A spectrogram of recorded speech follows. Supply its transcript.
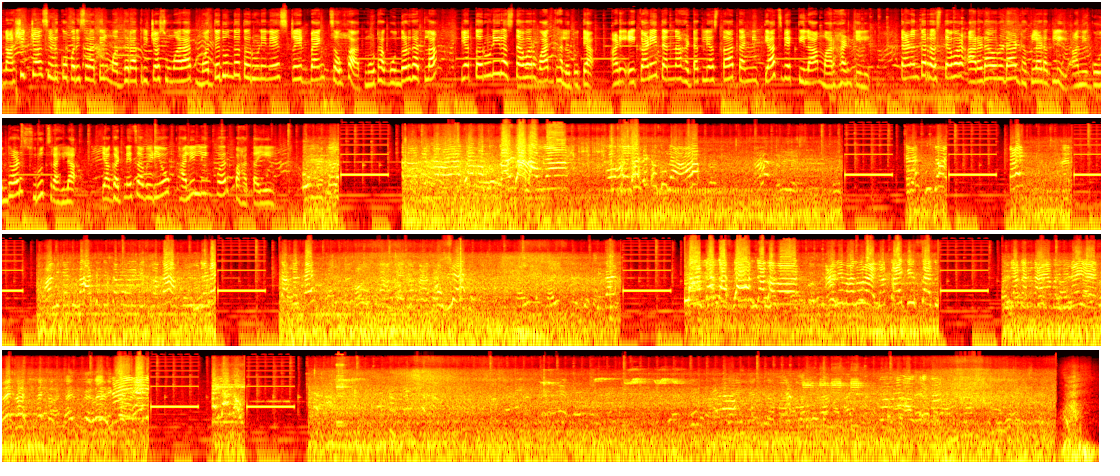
नाशिकच्या सिडको परिसरातील मध्यरात्रीच्या सुमारात मध्यधुंद तरुणीने स्टेट बँक चौकात मोठा गोंधळ घातला. या तरुणी रस्त्यावर वाद घालत होत्या आणि एकाने त्यांना हटकले असता त्यांनी त्याच व्यक्तीला मारहाण केली. त्यानंतर रस्त्यावर आरडाओरडा ढकलाढकली आणि गोंधळ सुरूच राहिला. या घटनेचा व्हिडिओ खालील लिंकवर पाहता येईल. आम्ही काय तुला आजच्या दिवसामध्ये दिसलो का? तुझे हो. नाही टाकत काय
